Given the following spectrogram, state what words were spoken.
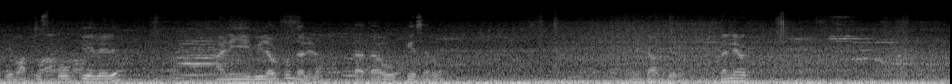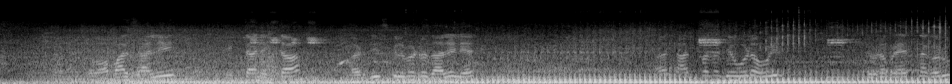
म्हणजे मागचे स्पोक गेलेले आणि विल आउट पण झालेलं. तर आता ओके सर्व. मी काम केलं. धन्यवाद. जवळपास झाले. निघता निघता. अडतीस किलोमीटर झालेले आहेत. सातपर्यंत जेवढं होईल तेवढा प्रयत्न करू.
